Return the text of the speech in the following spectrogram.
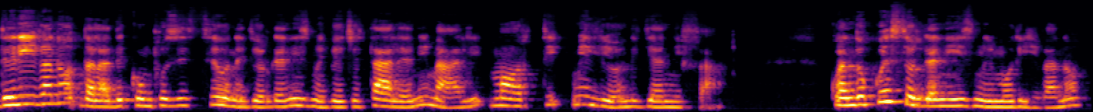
Derivano dalla decomposizione di organismi vegetali e animali morti milioni di anni fa. Quando questi organismi morivano,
